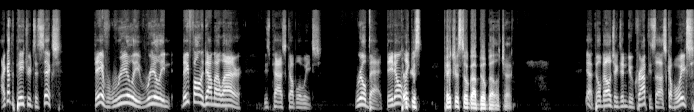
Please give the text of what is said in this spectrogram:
I got the Patriots at six. They have really, really they've fallen down my ladder these past couple of weeks. Real bad. They don't like Patriots, Patriots still got Bill Belichick. yeah, Bill Belichick didn't do crap these last couple weeks.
